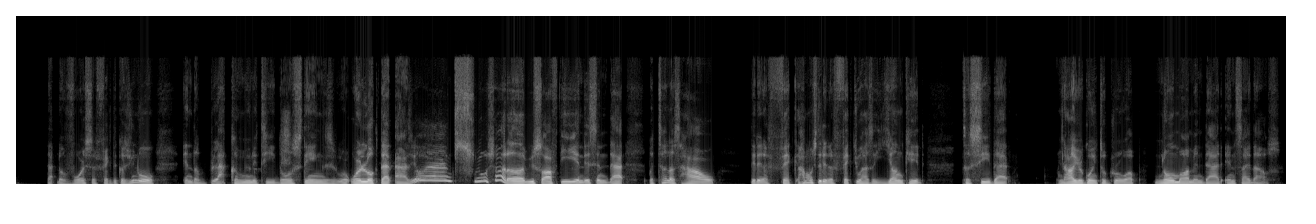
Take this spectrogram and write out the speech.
that divorce affected because you know in the black community those things were, looked at as yo man, yo shut up you softy and this and that. But tell us how did it affect how much did it affect you as a young kid to see that now you're going to grow up no mom and dad inside the house?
